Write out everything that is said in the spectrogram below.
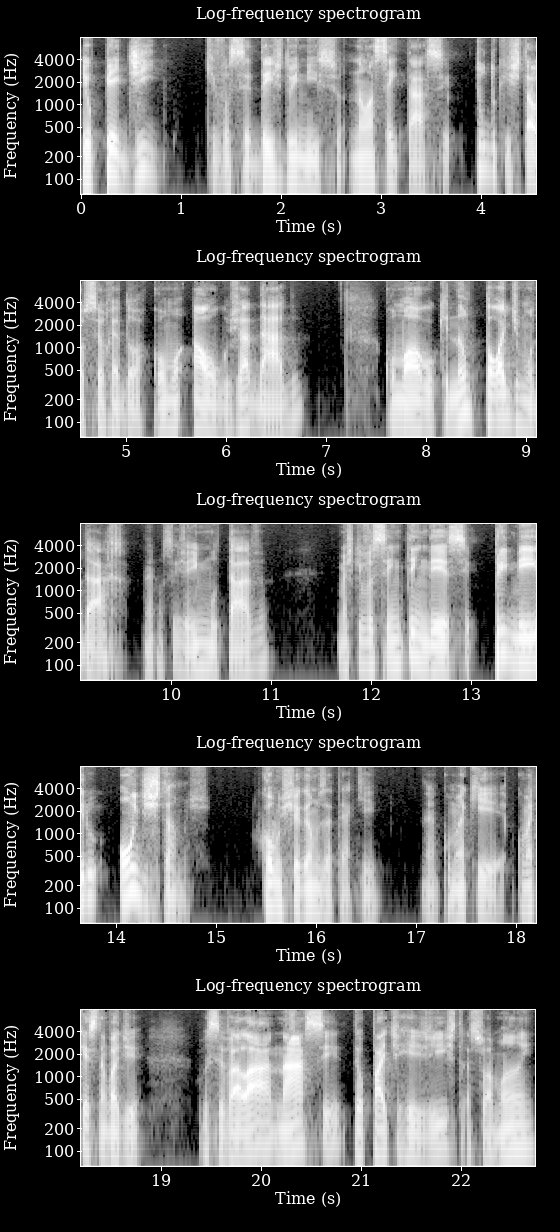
eu pedi que você, desde o início, não aceitasse tudo que está ao seu redor como algo já dado, como algo que não pode mudar, né? ou seja, imutável, mas que você entendesse primeiro onde estamos, como chegamos até aqui, né? como é que como é que é esse negócio de você vai lá, nasce, teu pai te registra, sua mãe,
